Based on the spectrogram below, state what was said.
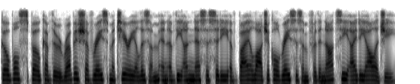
Goebbels spoke of the rubbish of race materialism and of the unnecessity of biological racism for the Nazi ideology.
